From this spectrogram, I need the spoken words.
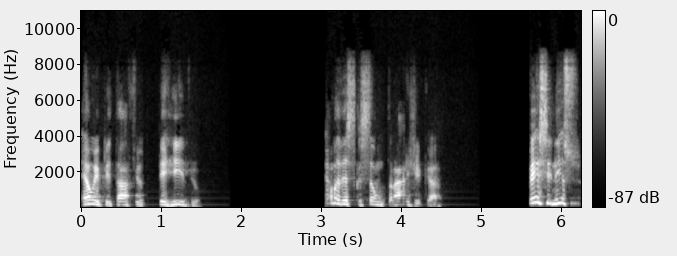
É um epitáfio terrível. É uma descrição trágica. Pense nisso.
